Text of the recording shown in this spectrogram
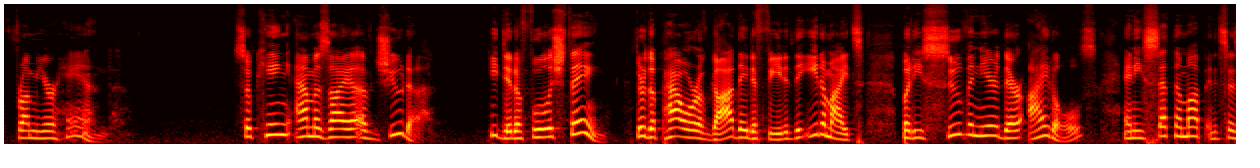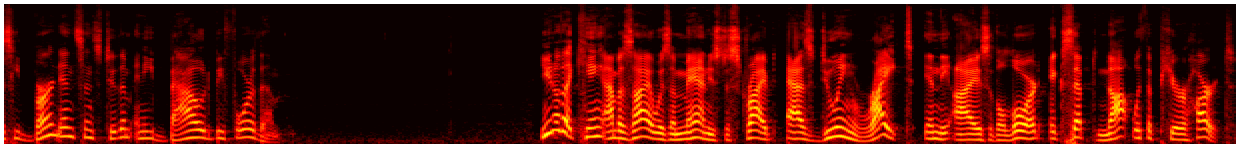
from your hand? So, King Amaziah of Judah, he did a foolish thing. Through the power of God, they defeated the Edomites, but he souvenired their idols and he set them up. And it says he burned incense to them and he bowed before them. You know that King Amaziah was a man who's described as doing right in the eyes of the Lord, except not with a pure heart.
